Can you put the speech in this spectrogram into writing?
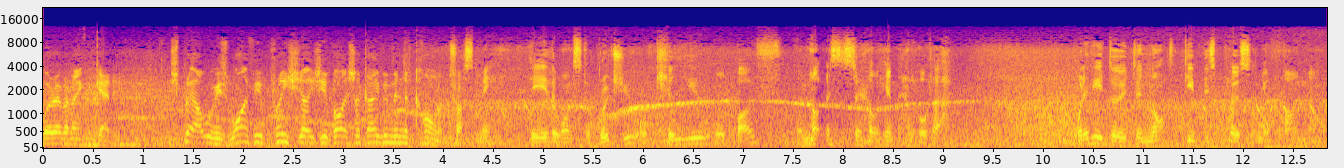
wherever they can get it. He split up with his wife. He appreciates the advice I gave him in the column. Trust me, he either wants to root you or kill you or both, and not necessarily in that order. Whatever you do, do not give this person your phone number.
